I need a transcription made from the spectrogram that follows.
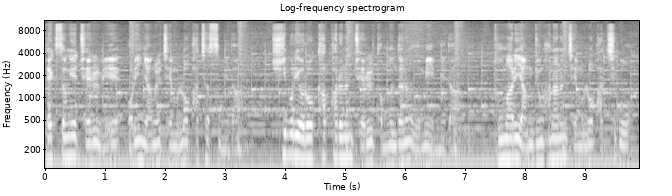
백성의 죄를 위해 어린 양을 제물로 바쳤습니다. 히브리어로 카파르는 죄를 덮는다는 의미입니다. 두 마리 양 중 하나는 제물로 바치고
